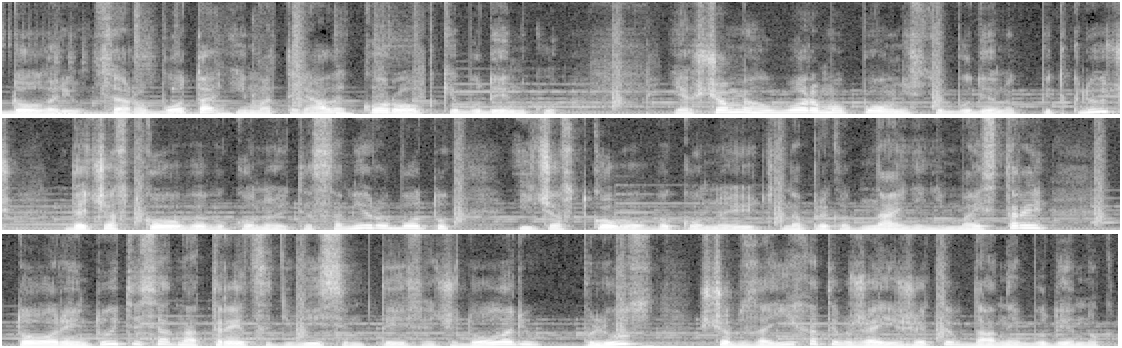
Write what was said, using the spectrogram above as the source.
доларів. Це робота і матеріали коробки будинку. Якщо ми говоримо повністю будинок під ключ, де частково ви виконуєте самі роботу і частково виконують, наприклад, найняні майстри, то орієнтуйтеся на 38 тисяч доларів плюс, щоб заїхати вже і жити в даний будинок.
